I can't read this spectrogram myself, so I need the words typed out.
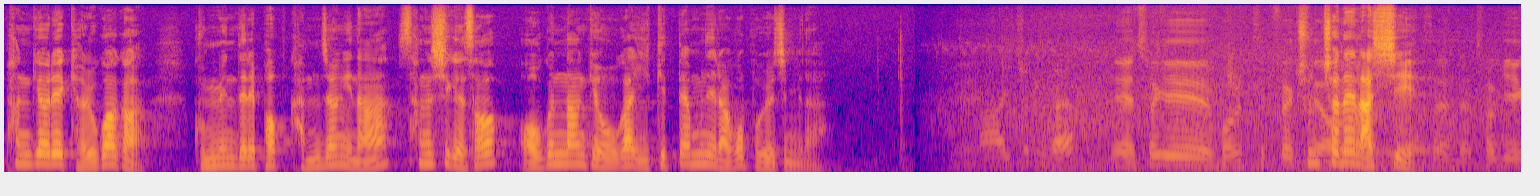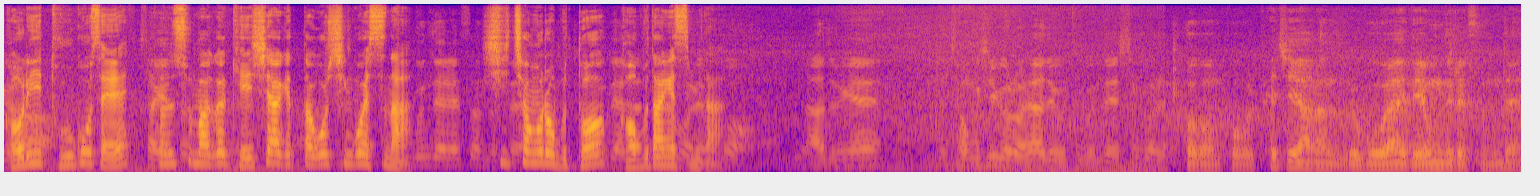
판결의 결과가 국민들의 법 감정이나 상식에서 어긋난 경우가 있기 때문이라고 보여집니다. 네, 저기 멀티플렉스 춘천의 나 씨, 거리 두 곳에 현수막을 게시하겠다고 신고했으나 시청으로부터 거부당했습니다. 나중에 정식으로 해가지고 두 군데 신고를 했 국가관법을 폐지하라는 요구의 내용들이었는데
